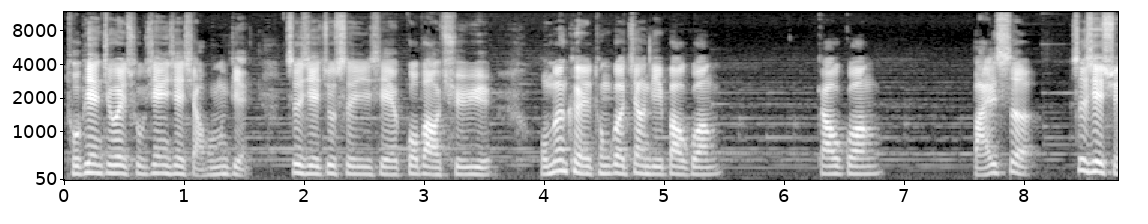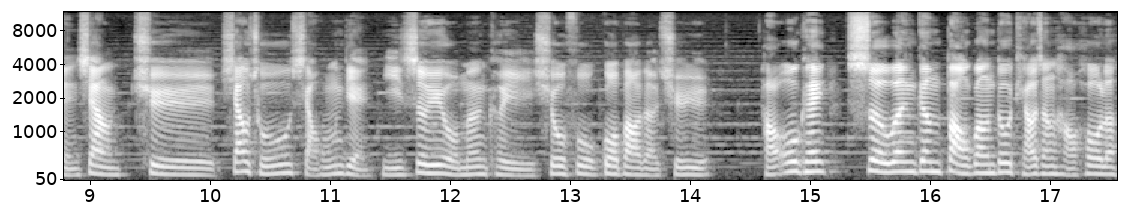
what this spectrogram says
图片就会出现一些小红点，这些就是一些过曝区域。我们可以通过降低曝光、高光、白色这些选项去消除小红点，以至于我们可以修复过曝的区域。好，OK，色温跟曝光都调整好后了，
